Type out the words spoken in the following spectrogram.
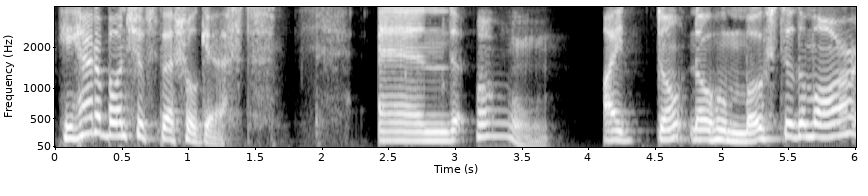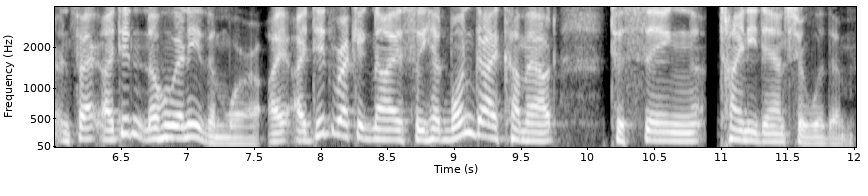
He had a bunch of special guests, and oh. I don't know who most of them are. In fact, I didn't know who any of them were. I, I did recognize, so he had one guy come out to sing Tiny Dancer with him.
